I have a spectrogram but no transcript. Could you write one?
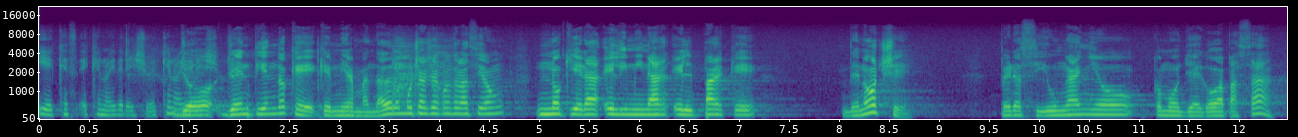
y es que, es que no hay derecho, es que no hay yo, derecho. yo entiendo que, que mi hermandad de los muchachos de consolación no quiera eliminar el parque de noche. Pero si un año, como llegó a pasar,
